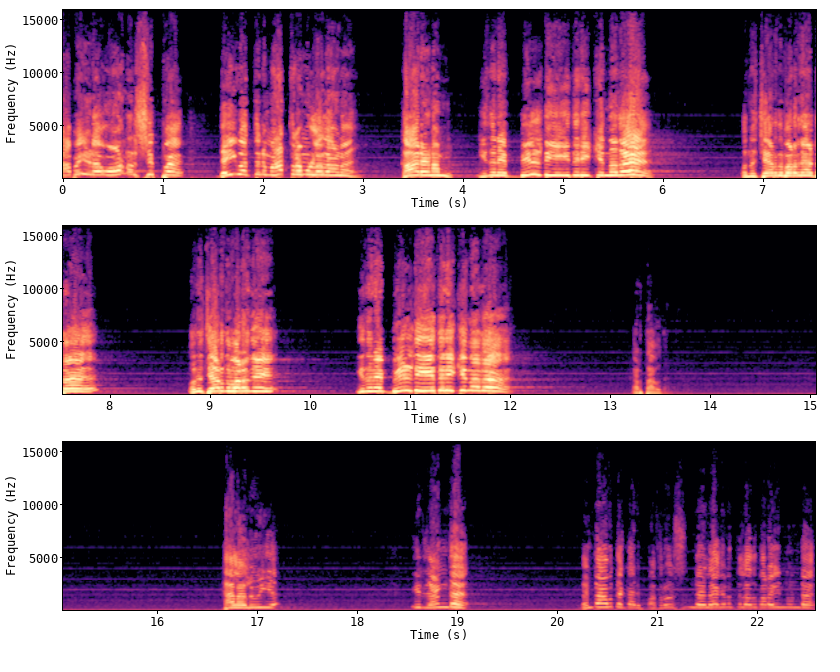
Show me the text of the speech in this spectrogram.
സഭയുടെ ഓണർഷിപ്പ് ദൈവത്തിന് മാത്രമുള്ളതാണ്? കാരണം ഇതിനെ ബിൽഡ് ചെയ്തിരിക്കുന്നത് ഒന്ന് ചേർന്ന് പറഞ്ഞാട്ടെ. ഒന്ന് ചേർന്ന് പറഞ്ഞ് ഇതിനെ ബിൽഡ് ചെയ്തിരിക്കുന്നത് കർത്താവ് തന്നെ ഹല്ലേലൂയ. ഇത് രണ്ട് രണ്ടാമത്തെ കാര്യം പത്രോസിന്റെ ലേഖനത്തിൽ അത് പറയുന്നുണ്ട്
